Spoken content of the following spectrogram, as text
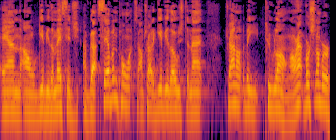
and I'll give you the message. I've got seven points. I'll try to give you those tonight. Try not to be too long. All right. Verse number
